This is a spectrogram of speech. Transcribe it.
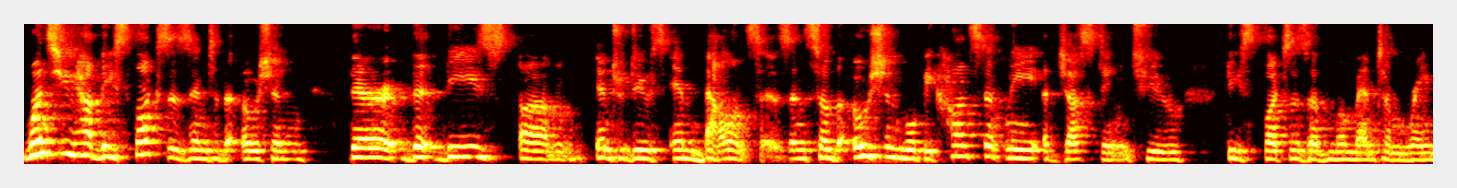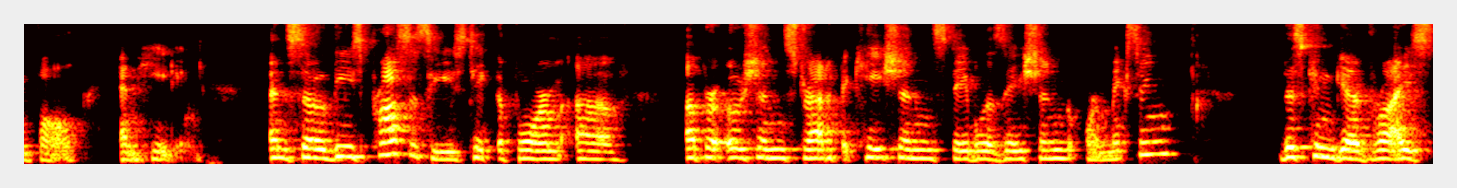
Once you have these fluxes into the ocean, there, the, these um, introduce imbalances. And so the ocean will be constantly adjusting to these fluxes of momentum, rainfall, and heating. And so these processes take the form of upper ocean stratification, stabilization, or mixing. This can give rise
